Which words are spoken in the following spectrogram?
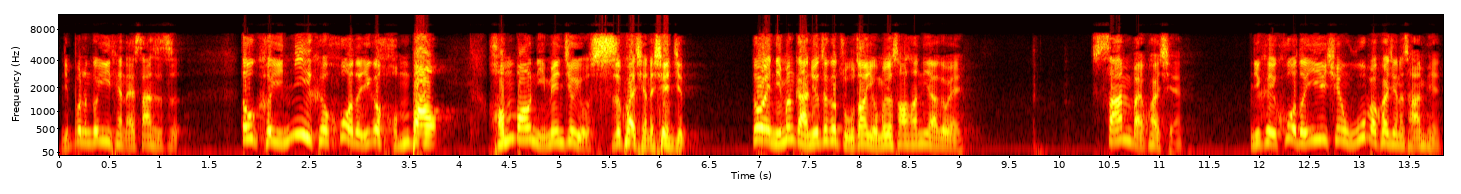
你不能够一天来三十次，都可以立刻获得一个红包，红包里面就有十块钱的现金。各位，你们感觉这个主张有没有杀伤力啊？各位，三百块钱，你可以获得一千五百块钱的产品，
